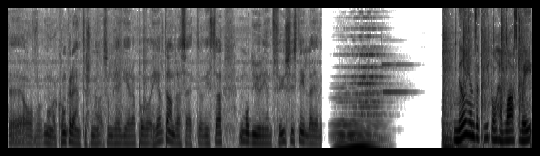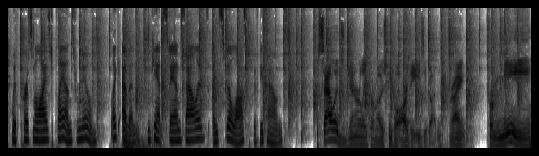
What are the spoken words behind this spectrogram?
Eh, av många konkurrenter som, som reagerar på helt andra sätt och vissa mådde ju rent fysiskt illa. Millions of people have lost weight with personalized plans from Noom. Like Evan, who can't stand salads and still lost 50 pounds. Salads generally for most people are the easy button, right? For me,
